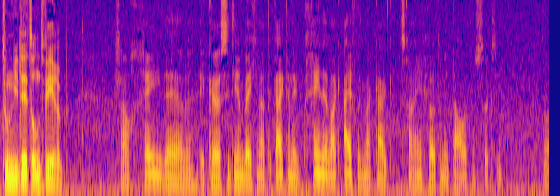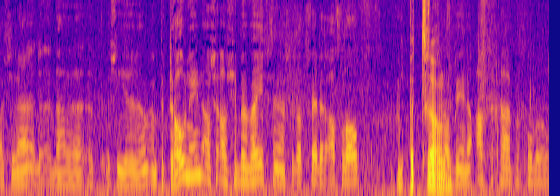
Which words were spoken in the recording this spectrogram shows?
toen hij dit ontwierp? Ik zou geen idee hebben. Ik uh, zit hier een beetje naar te kijken en ik heb geen idee waar ik eigenlijk naar kijk. Het is gewoon één grote metalen constructie. Als je daar, daar het, zie je een patroon in als, als je beweegt en als je wat verder afloopt. Een patroon? Als je weer naar achter gaat bijvoorbeeld.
